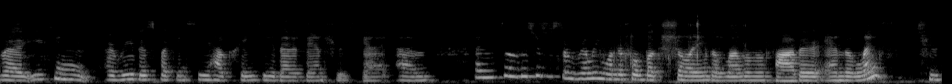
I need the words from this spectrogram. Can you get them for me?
but you can read this book and see how crazy the adventures get. Um, and so this is just a really wonderful book showing the love of a father and the lengths to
